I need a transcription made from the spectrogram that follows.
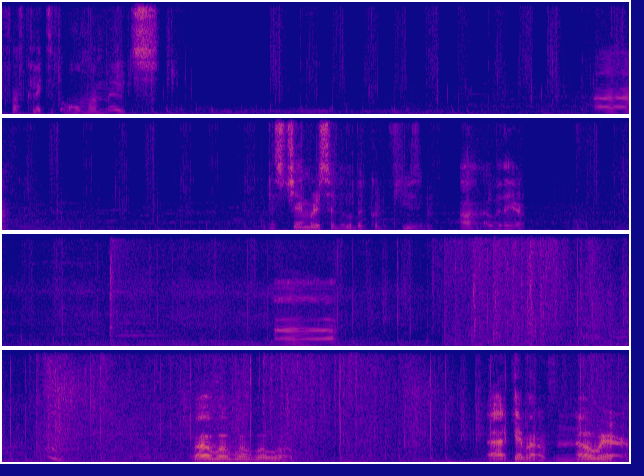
if I've collected all my motes. Uh, this chamber is a little bit confusing. Ah, over there. Uh... Whoa, whoa, whoa, whoa, whoa. That came out of nowhere.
